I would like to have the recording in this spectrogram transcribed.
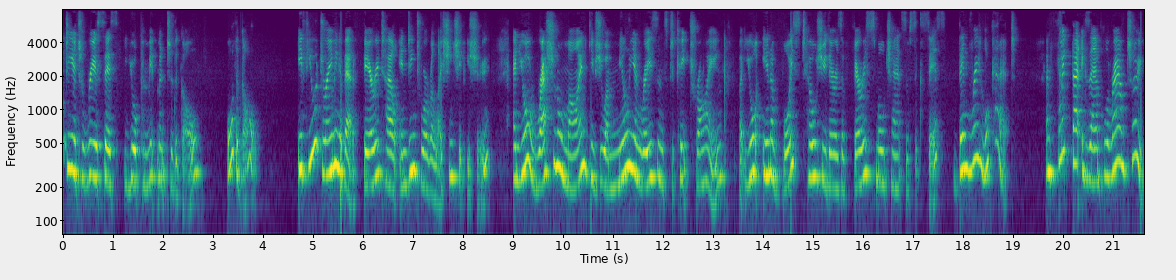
idea to reassess your commitment to the goal or the goal. If you are dreaming about a fairy tale ending to a relationship issue and your rational mind gives you a million reasons to keep trying, but your inner voice tells you there is a very small chance of success, then relook at it. And flip that example around too.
